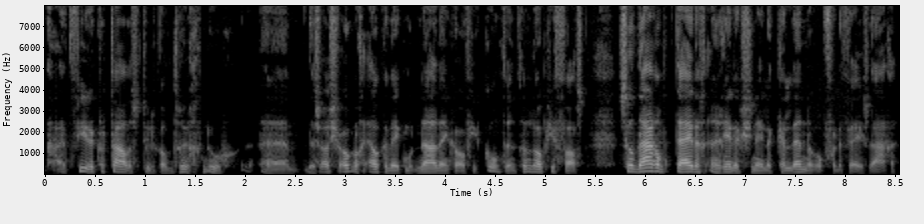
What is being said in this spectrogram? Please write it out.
het vierde kwartaal is natuurlijk al druk genoeg. Uh, dus als je ook nog elke week moet nadenken over je content, dan loop je vast. Stel daarom tijdig een redactionele kalender op voor de feestdagen.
